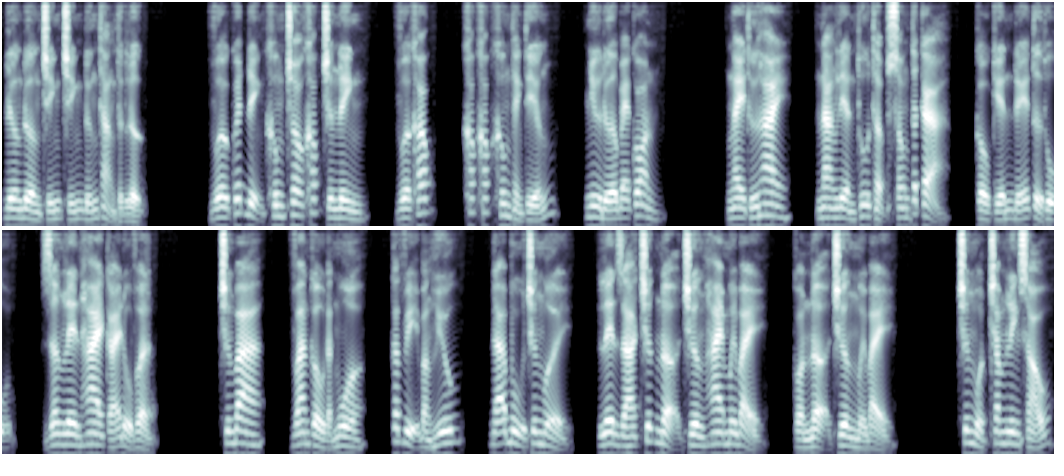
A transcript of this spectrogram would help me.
đường đường chính chính đứng thẳng thực lực. Vừa quyết định không cho khóc Trương Ninh, vừa khóc, khóc khóc không thành tiếng, như đứa bé con. Ngày thứ hai, nàng liền thu thập xong tất cả, cầu kiến đế tử thụ, dâng lên hai cái đồ vật. Chương 3, van cầu đặt mua, các vị bằng hữu, đã bù chương 10, lên giá trước nợ chương 27, còn nợ chương 17. Chương 106,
